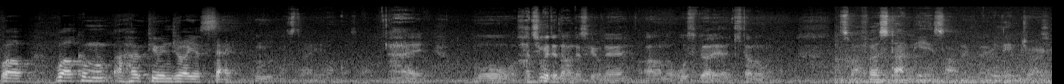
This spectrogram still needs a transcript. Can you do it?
Well, welcome. I hope you enjoy your stay. はいもう初めてなんですよねあのオーストラリアに来たのが It's my first time here, so I'm really enjoying it.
